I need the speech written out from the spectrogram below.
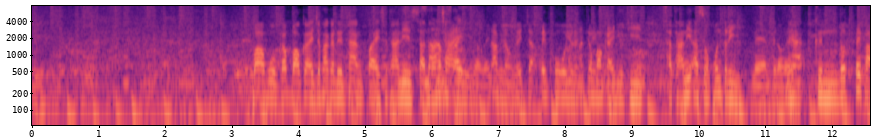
นี่ บ้าวผู้กับเบาไก่จะพากันเดินทางไปสถานีสนามชัยพี่น้องเอ้ยนะพี่น้องเอ๋ยจะไปโพอยู่นั่นกับเบาไก่อยู่ที่สถานีอโศกมนตรีแมนพี่น้องเอ้ยนะฮะขึ้นรถไฟฟ้า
